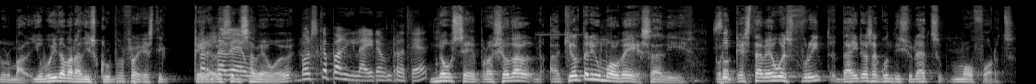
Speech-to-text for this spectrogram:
normal. Jo vull demanar disculpes perquè estic Per gairebé la sense veu, eh? Vols que apagui l'aire un ratet? No ho sé, però això del... Aquí el teniu molt bé, s'ha de dir. Però Sí. aquesta veu és fruit d'aires acondicionats molt forts.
